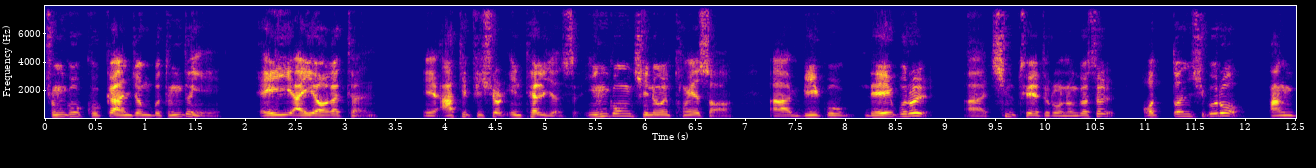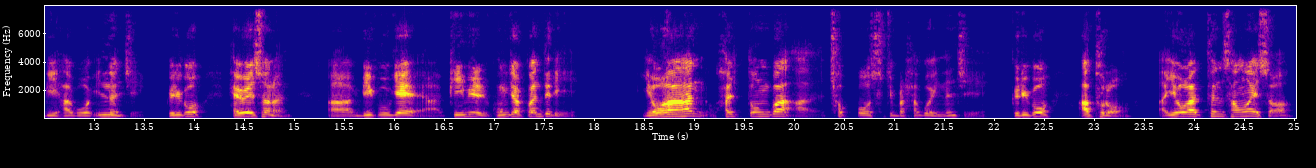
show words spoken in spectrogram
중국 국가안전부 등등이 AI와 같은 이 Artificial Intelligence, 인공지능을 통해서 아, 미국 내부를 아, 침투해 들어오는 것을 어떤 식으로 방비하고 있는지, 그리고 해외에서는 아, 미국의 아, 비밀 공작관들이 여하한 활동과 아, 첩보 수집을 하고 있는지, 그리고 앞으로 아, 이와 같은 상황에서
